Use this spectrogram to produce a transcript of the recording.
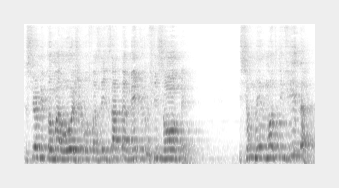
Se o Senhor me tomar hoje, eu vou fazer exatamente o que eu fiz ontem. Isso é um modo de vida.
